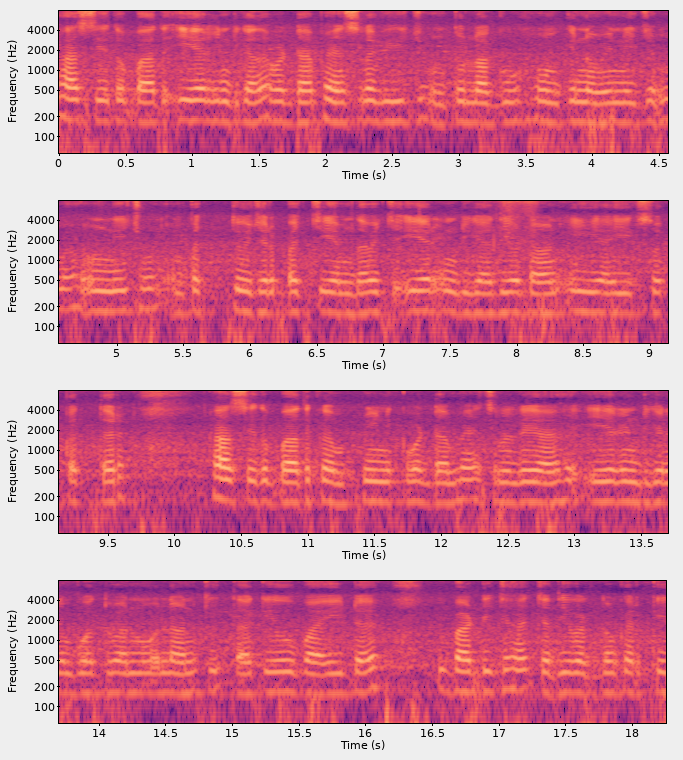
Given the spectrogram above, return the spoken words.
ਹਾਦਸੇ ਤੋਂ ਬਾਅਦ 에ਅਰ ਇੰਡੀਆ ਦਾ ਵੱਡਾ ਫੈਸਲਾ 20 ਜੂਨ ਤੋਂ ਲਾਗੂ ਹੋਣਗੇ ਨਵੇਂ ਨਿਯਮ 19 ਜੂਨ 2025 ਅਹਿਮਦਾਬਾਦ ਵਿੱਚ 에ਅਰ ਇੰਡੀਆ ਦੀ ਉਡਾਨ EI 171 ਹਾਦਸੇ ਤੋਂ ਬਾਅਦ ਕੰਪਨੀ ਨੇ ਇੱਕ ਵੱਡਾ ਫੈਸਲਾ ਲਿਆ ਹੈ। ਏਅਰ ਇੰਡੀਆ ਨੇ ਬੁੱਧਵਾਰ ਨੂੰ ਐਲਾਨ ਕੀਤਾ ਕਿ ਉਹ ਵਾਈਡ ਬਾਡੀ ਜਹਾਜ਼ਾਂ ਦੀ ਵਰਤੋਂ ਕਰਕੇ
